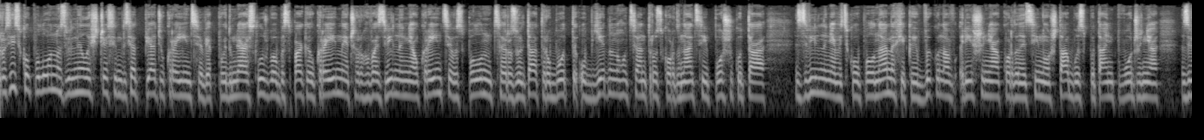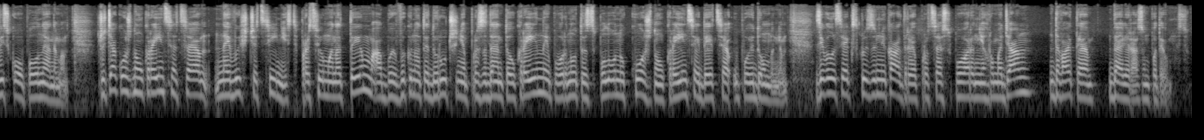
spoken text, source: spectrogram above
російського полону звільнили ще 75 українців. Як повідомляє Служба безпеки України, чергове звільнення українців з полону це результат роботи об'єднаного центру з координації пошуку та звільнення військовополонених, який виконав рішення координаційного штабу з питань поводження з військовополоненими. Життя кожного українця це найвища цінність. Працюємо над тим, аби виконати доручення президента України і повернути з полону кожного українця. Йдеться у повідомленні. З'явилися ексклюзивні кадри процесу повернення громадян. Давайте далі разом подивимось.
